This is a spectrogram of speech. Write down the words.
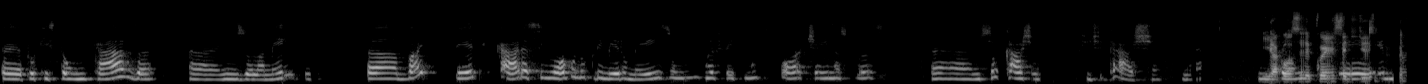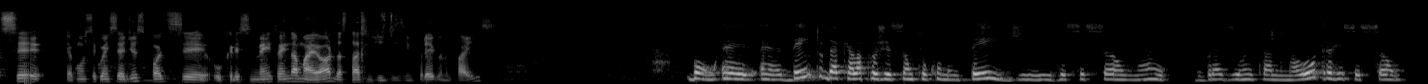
é, porque estão em casa, ah, em isolamento, uh, vai ter de cara, assim, logo no primeiro mês, um, um efeito muito forte aí nas suas, uh, no seu caixa, de caixa. Né? E então, a consequência é... disso pode ser a consequência disso pode ser o crescimento ainda maior das taxas de desemprego no país? Bom, é, é, dentro daquela projeção que eu comentei de recessão, né, do Brasil entrar numa outra recessão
